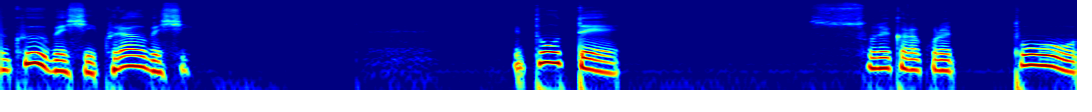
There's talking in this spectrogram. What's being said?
食うべし、食らうべし。当て、それからこれ、当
